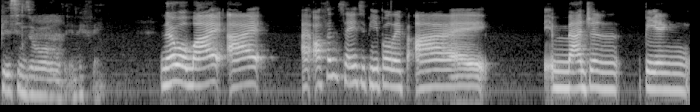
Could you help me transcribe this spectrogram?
Peace in the world, anything. No, well, my I I often say to people if I imagine being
